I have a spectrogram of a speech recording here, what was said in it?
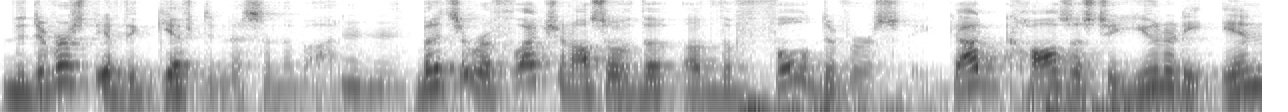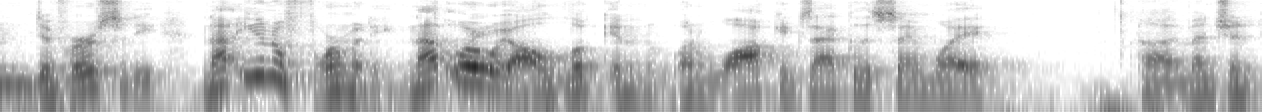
the diversity of the giftedness in the body. Mm-hmm. But it's a reflection also of the of the full diversity. God calls us to unity in diversity, not uniformity. Not where we all look and, and walk exactly the same way. Uh, I mentioned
